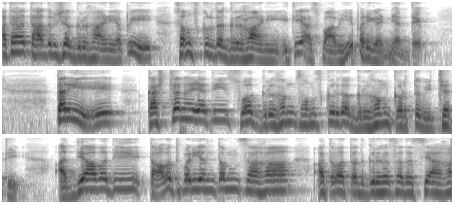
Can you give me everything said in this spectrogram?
अतः तादृशगृहाणि अपि संस्कृतगृहाणि इति अस्माभिः परिगण्यन्ते। तर्हि कश्चन यदि स्वगृहं, संस्कृतगृहं कर्तुम् इच्छति अद्यावधि तावत्पर्यन्तं सः अथवा तद्गृहसदस्याः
